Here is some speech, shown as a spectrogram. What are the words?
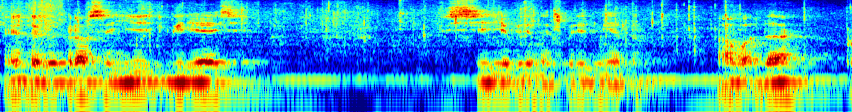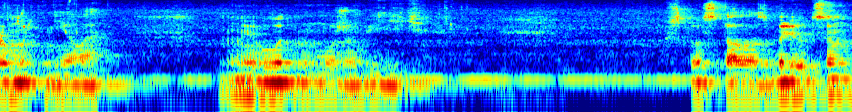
Это как раз и есть грязь серебряных предметов. А вода помутнела. Ну и вот мы можем видеть, что стало с блюдцем.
